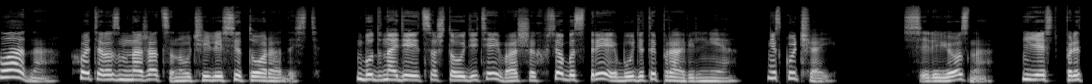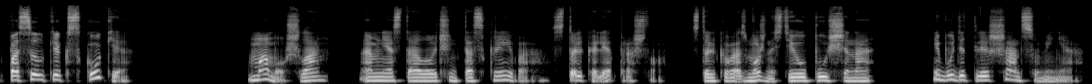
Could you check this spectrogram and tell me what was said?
Ладно, хоть размножаться научились, и то радость. Буду надеяться, что у детей ваших все быстрее будет и правильнее. Не скучай. Серьезно? Есть предпосылки к скуке? Мама ушла, а мне стало очень тоскливо. Столько лет прошло, столько возможностей упущено. И будет ли шанс у меня?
